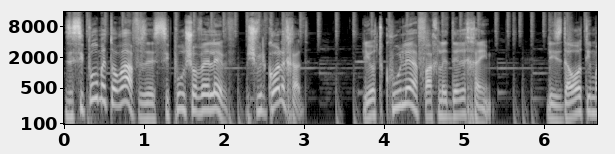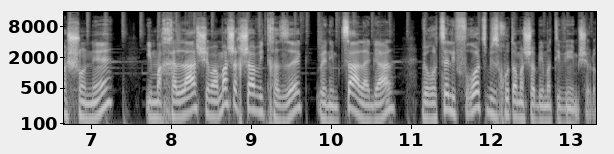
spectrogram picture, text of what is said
זה סיפור מטורף, זה סיפור שובה לב, בשביל כל אחד. להיות קולה הפך לדרך חיים. להזדהות עם השונה, עם מחלה שממש עכשיו התחזק ונמצא על הגל, ורוצה לפרוץ בזכות המשאבים הטבעיים שלו.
